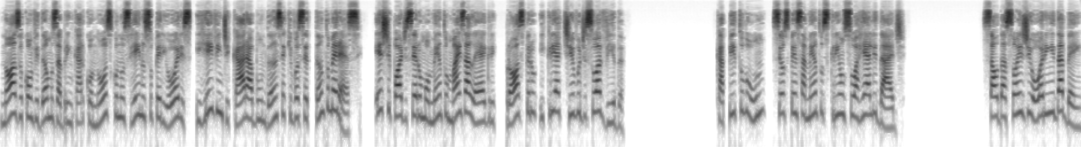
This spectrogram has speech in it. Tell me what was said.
Nós o convidamos a brincar conosco nos reinos superiores e reivindicar a abundância que você tanto merece. Este pode ser o momento mais alegre, próspero e criativo de sua vida. Capítulo 1 Seus pensamentos criam sua realidade. Saudações de Orin e da Bem.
